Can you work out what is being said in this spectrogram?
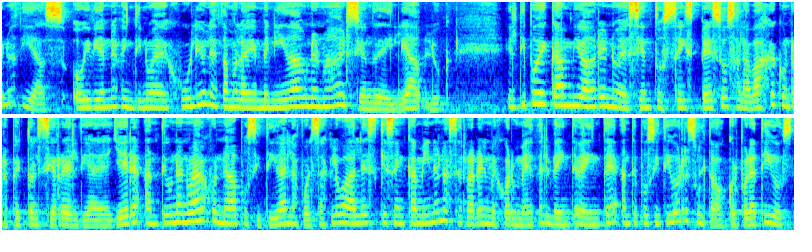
Buenos días, hoy viernes 29 de julio les damos la bienvenida a una nueva versión de Daily Outlook. El tipo de cambio abre 906 pesos a la baja con respecto al cierre del día de ayer ante una nueva jornada positiva en las bolsas globales que se encaminan a cerrar el mejor mes del 2020 ante positivos resultados corporativos.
